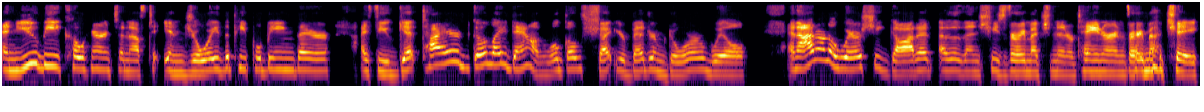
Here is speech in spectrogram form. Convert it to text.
and you be coherent enough to enjoy the people being there. If you get tired go lay down. We'll go shut your bedroom door. We'll and i don't know where she got it other than she's very much an entertainer and very much a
